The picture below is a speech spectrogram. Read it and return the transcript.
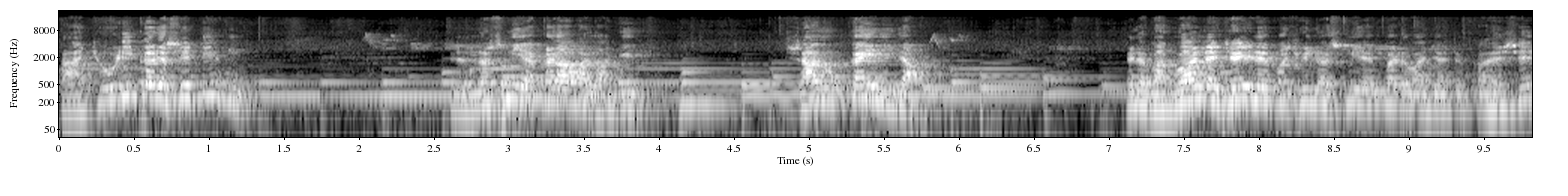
પાંચોડી કરે છે તે હું લક્ષ્મી અકળાવા લાગી. સારું, કંઈ નહીં જાઓ. એટલે ભગવાનને જઈને પછી લક્ષ્મી એમ જાય તો કહે છે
